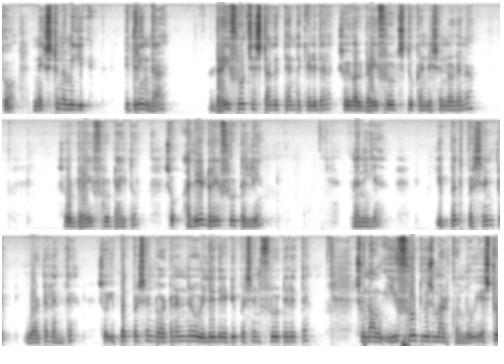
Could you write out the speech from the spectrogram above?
so next ನಮಗೆ ಇದರಿಂದ ಡ್ರೈ ಫ್ರೂಟ್ಸ್ ಎಷ್ಟಾಗುತ್ತೆ ಅಂತ ಕೇಳಿದ್ದಾರೆ. ಸೊ ಇವಾಗ ಡ್ರೈ ಫ್ರೂಟ್ಸ್ದು ಕಂಡೀಷನ್ ನೋಡೋಣ. ಸೊ ಡ್ರೈ ಫ್ರೂಟ್ ಆಯಿತು. ಸೊ ಅದೇ ಡ್ರೈ ಫ್ರೂಟಲ್ಲಿ ನನಗೆ ಇಪ್ಪತ್ತು ಪರ್ಸೆಂಟ್ ವಾಟರ್ ಅಂತೆ. ಸೊ ಇಪ್ಪತ್ತು ಪರ್ಸೆಂಟ್ ವಾಟರ್ ಅಂದರೆ ಉಳಿದಿದ್ದು ಏಯ್ಟಿ ಪರ್ಸೆಂಟ್ ಫ್ರೂಟ್ ಇರುತ್ತೆ. ಸೊ ನಾವು ಈ ಫ್ರೂಟ್ ಯೂಸ್ ಮಾಡಿಕೊಂಡು ಎಷ್ಟು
